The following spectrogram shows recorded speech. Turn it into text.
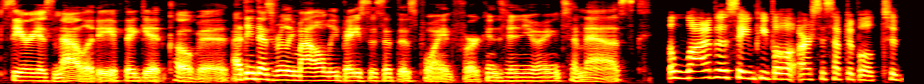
serious malady if they get COVID. I think that's really my only basis at this point for continuing to mask. A lot of those same people are susceptible to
